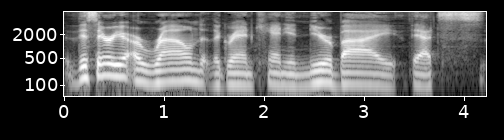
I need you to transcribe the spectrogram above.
this area around the Grand Canyon, nearby, that's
